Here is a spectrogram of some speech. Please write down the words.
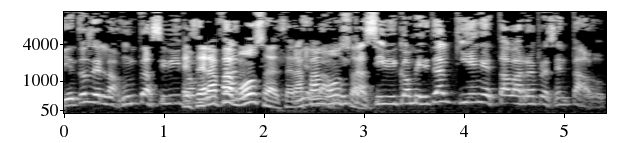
Y entonces la Junta Cívico era famosa, esa era famosa. La Junta Cívico Militar, ¿quién estaba representado?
